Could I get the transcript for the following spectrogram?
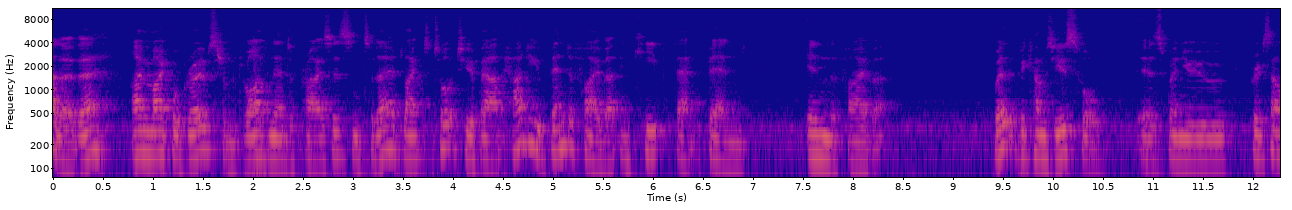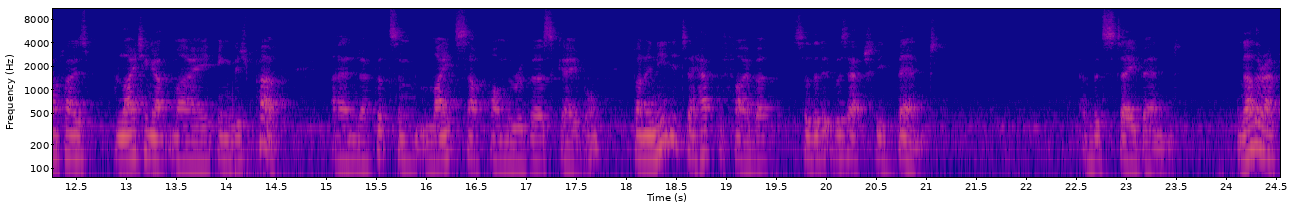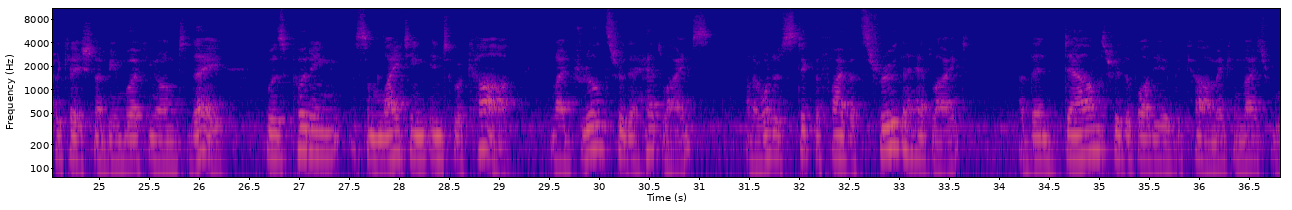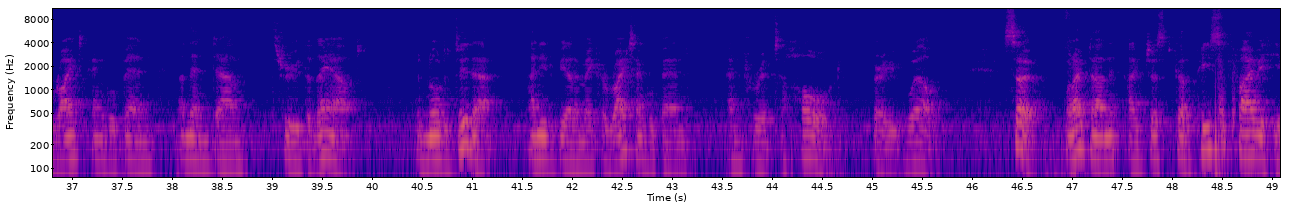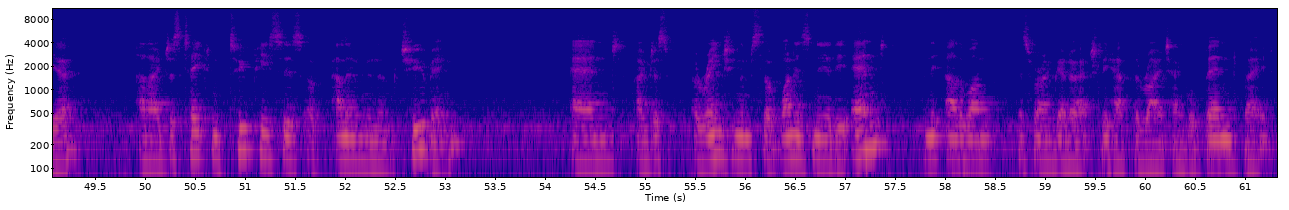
Hello there, I'm Michael Groves from Dwarvin Enterprises and today I'd like to talk to you about how do you bend a fibre and keep that bend in the fibre. Where it becomes useful is when you, for example, I was lighting up my English pub and I put some lights up on the reverse gable but I needed to have the fibre so that it was actually bent and would stay bent. Another application I've been working on today was putting some lighting into a car and I drilled through the headlights and I wanted to stick the fibre through the headlight and then down through the body of the car, make a nice right angle bend and then down through the layout. But in order to do that, I need to be able to make a right angle bend and for it to hold very well. So what I've done, I've just got a piece of fibre here and I've just taken two pieces of aluminum tubing and I'm just arranging them so that one is near the end and the other one is where I'm going to actually have the right angle bend made.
